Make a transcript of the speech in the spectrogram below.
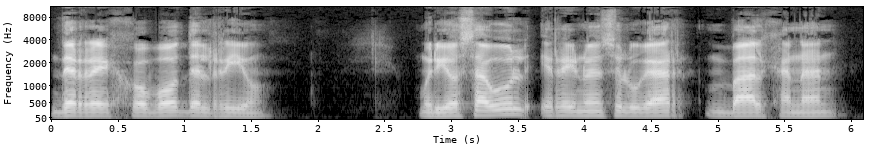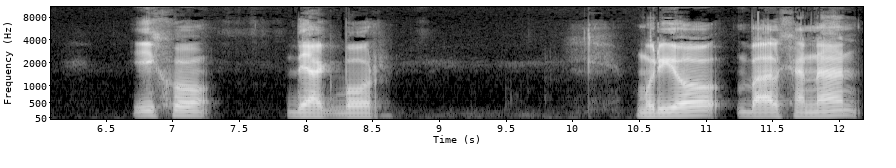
de Rehobot del río. Murió Saúl y reinó en su lugar Baal Hanán, hijo de Akbor. Murió Baal Hanán,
